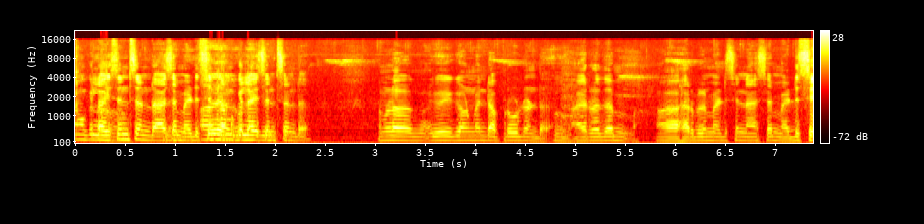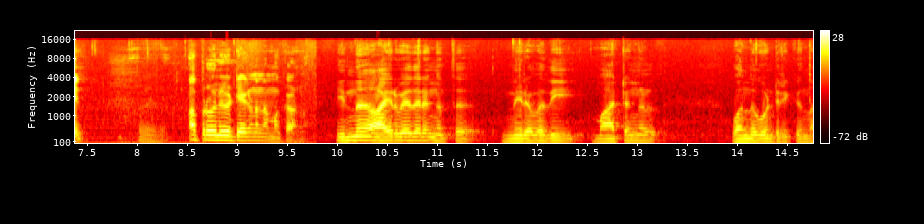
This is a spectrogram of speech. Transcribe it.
നമുക്ക് ലൈസൻസ് ഉണ്ട് ആസ് എ മെഡിസിൻ നമുക്ക് ലൈസൻസ് ഉണ്ട്. നമ്മൾ യു എ ഗവൺമെന്റ് അപ്രൂവ്ഡ് ഉണ്ട്. ആയുർവേദം herbal medicine as a medicine approval കിട്ടിയേക്കണം നമുക്കാണ്. ഇന്ന് ആയുർവേദ രംഗത്ത് നിരവധി മാറ്റങ്ങൾ വന്നുകൊണ്ടിരിക്കുന്ന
